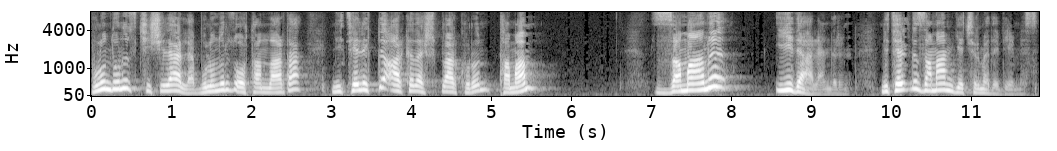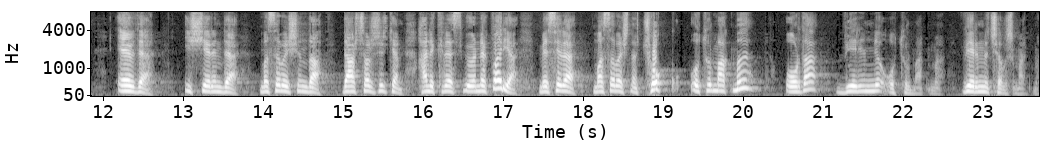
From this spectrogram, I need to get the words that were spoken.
Bulunduğunuz kişilerle, bulunduğunuz ortamlarda nitelikli arkadaşlıklar kurun. Tamam. Zamanı iyi değerlendirin. Nitelikli zaman geçirme dediğimiz. Evde, iş yerinde, masa başında, ders çalışırken hani klasik bir örnek var ya mesela masa başına çok oturmak mı orada verimli oturmak mı? Verimli çalışmak mı?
